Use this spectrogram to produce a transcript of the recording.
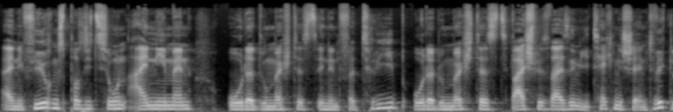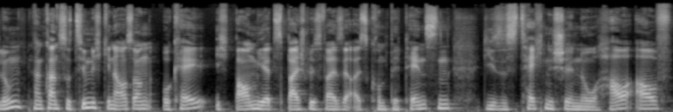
eine Führungsposition einnehmen oder du möchtest in den Vertrieb oder du möchtest beispielsweise in die technische Entwicklung, dann kannst du ziemlich genau sagen, okay, ich baue mir jetzt beispielsweise als Kompetenzen dieses technische Know-how auf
